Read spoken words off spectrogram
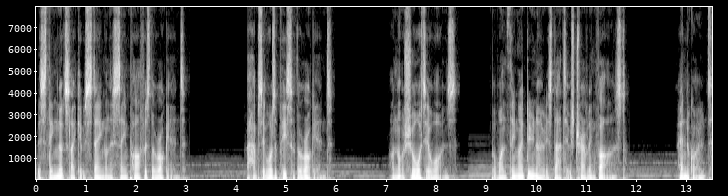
This thing looked like it was staying on the same path as the rocket. Perhaps it was a piece of the rocket. I'm not sure what it was, but one thing I do know is that it was travelling fast. End quote.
